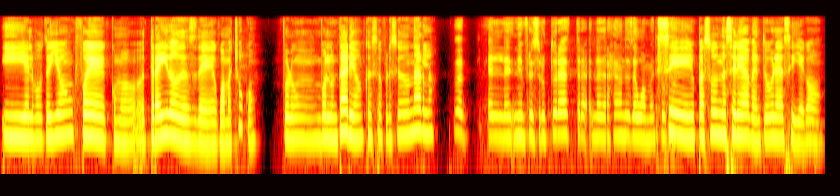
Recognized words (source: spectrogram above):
Y el botellón fue como traído desde Huamachuco por un voluntario que se ofreció a donarlo. la infraestructura la trajeron desde Huamachuco. Sí, pasó una serie de aventuras y llegó.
